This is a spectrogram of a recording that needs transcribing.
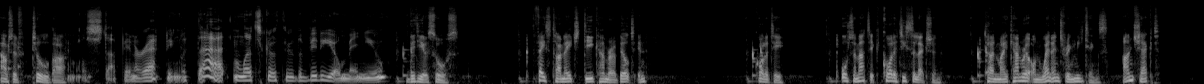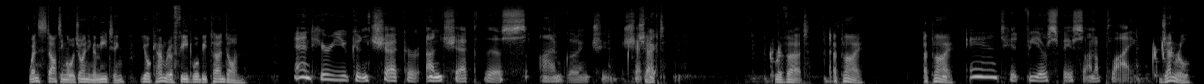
Out of toolbar. And we'll stop interacting with that and let's go through the video menu. Video source. FaceTime HD camera built in. Quality. Automatic quality selection. Turn my camera on when entering meetings. Unchecked. When starting or joining a meeting, your camera feed will be turned on. And here you can check or uncheck this. I'm going to check Checked. it Revert. Apply. Apply. and hit VO space on apply. General.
